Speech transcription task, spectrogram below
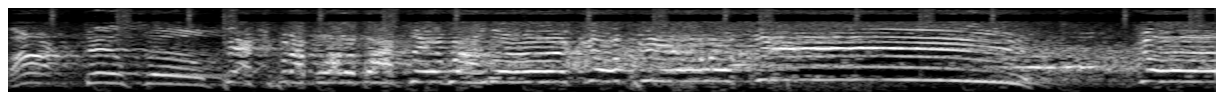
Atenção, pete pra bola, bateu, guardou, é campeão assim! Gol!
